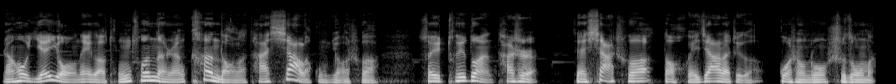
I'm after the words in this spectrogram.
然后也有那个同村的人看到了他下了公交车，所以推断他是在下车到回家的这个过程中失踪的。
